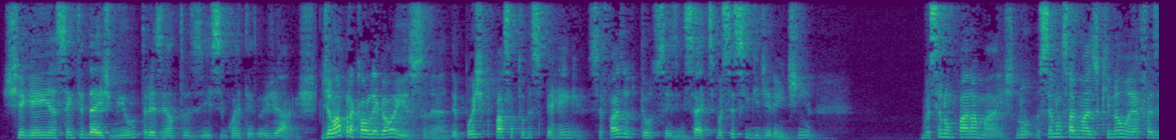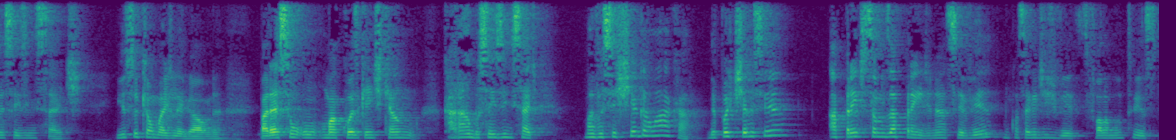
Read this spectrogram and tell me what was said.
cheguei a 110.352 reais. De lá para cá o legal é isso, né? Depois que passa todo esse perrengue, você faz o teu 6 em 7, se você seguir direitinho, você não para mais. Você não sabe mais o que não é fazer 6 em 7. Isso que é o mais legal, né? Parece um, uma coisa que a gente quer. Caramba, 6 em 7. Mas você chega lá, cara. Depois que chega, você aprende, você não desaprende, né? Você vê, não consegue desver. Você fala muito isso.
